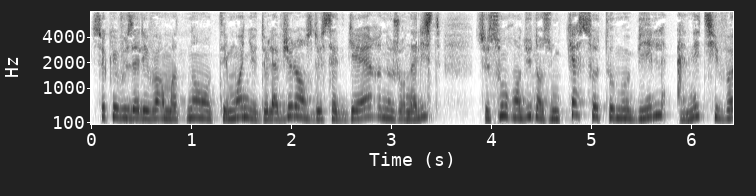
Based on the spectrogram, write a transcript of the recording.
Ce que vous allez voir maintenant témoigne de la violence de cette guerre. Nos journalistes se sont rendus dans une casse automobile à Netivot,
